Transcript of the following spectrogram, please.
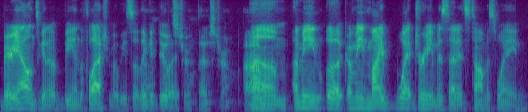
Barry Allen's gonna be in the Flash movie, so they Oh, could do That's it. That's true. That is true. Um, Um, I mean, look, I mean, my wet dream is that it's Thomas Wayne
